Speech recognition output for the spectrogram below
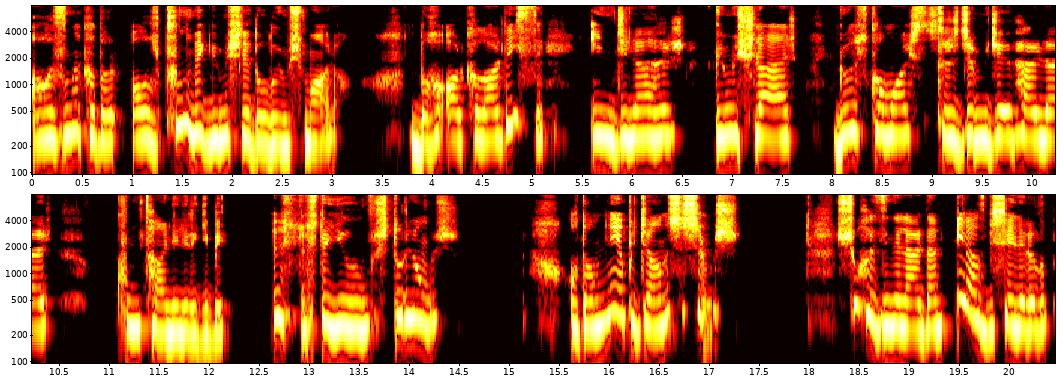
Ağzına kadar altın ve gümüşle doluymuş mağara. Daha arkalarda ise inciler, gümüşler, göz kamaştırıcı mücevherler, kum taneleri gibi üst üste yığılmış duruyormuş. Adam ne yapacağını şaşırmış. Şu hazinelerden biraz bir şeyler alıp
